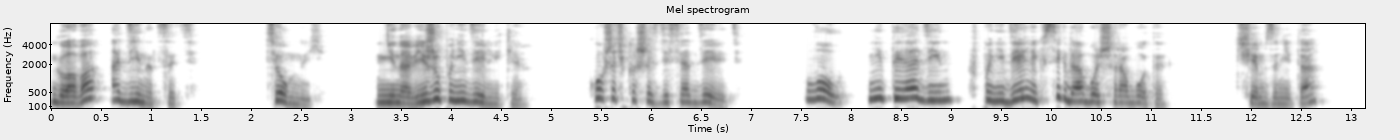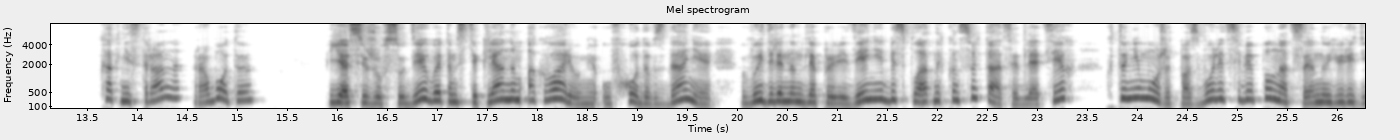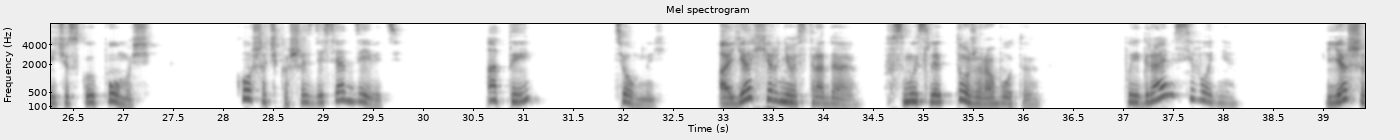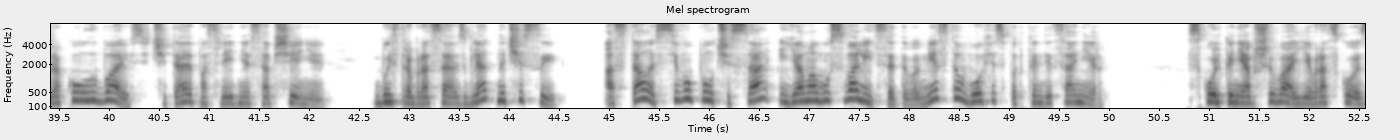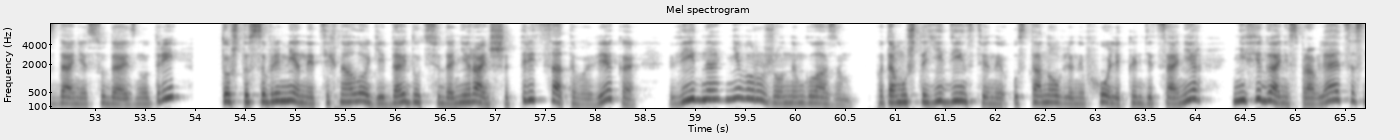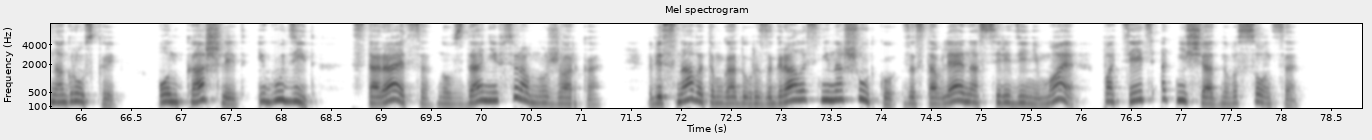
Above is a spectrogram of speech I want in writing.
Глава одиннадцать. Темный. Ненавижу понедельники. Кошечка 69. Лол, не ты один. В понедельник всегда больше работы. Чем занята? Как ни странно, работаю. Я сижу в суде в этом стеклянном аквариуме у входа в здание, выделенном для проведения бесплатных консультаций для тех, кто не может позволить себе полноценную юридическую помощь. Кошечка 69. А ты? Темный. А я херней страдаю. В смысле, тоже работаю. Поиграем сегодня? Я широко улыбаюсь, читая последнее сообщение. Быстро бросаю взгляд на часы. Осталось всего полчаса, и я могу свалить с этого места в офис под кондиционер. Сколько не обшивая евротское здание суда изнутри, то, что современные технологии дойдут сюда не раньше 30 века – видно невооруженным глазом, потому что единственный установленный в холле кондиционер нифига не справляется с нагрузкой. Он кашляет и гудит, старается, но в здании все равно жарко. Весна в этом году разыгралась не на шутку, заставляя нас в середине мая потеть от нещадного солнца.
